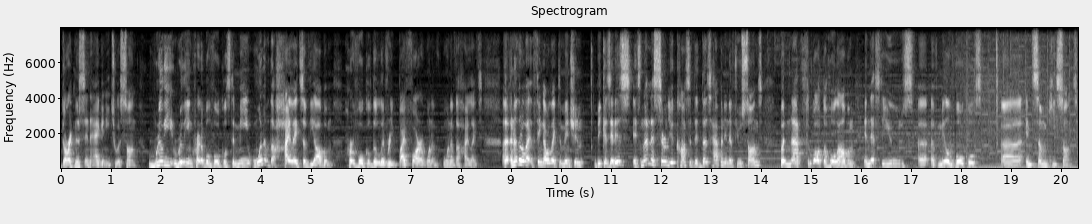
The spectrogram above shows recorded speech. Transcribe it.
darkness and agony to a song. Really, really incredible vocals to me. One of the highlights of the album. Her vocal delivery by far one of one of the highlights. Uh, another thing I would like to mention because it is it's not necessarily a constant. It does happen in a few songs, but not throughout the whole album, and that's the use uh, of male vocals uh, in some key songs.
